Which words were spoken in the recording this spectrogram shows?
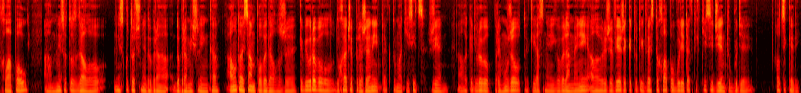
chlapov a mne sa to zdalo neskutočne dobrá, dobrá myšlienka. A on to aj sám povedal, že keby urobil ducháče pre ženy, tak tu má tisíc žien. Ale keď urobil pre mužov, tak jasne ich oveľa menej, ale hovorí, že vie, že keď tu tých 200 chlapov bude, tak tých tisíc žien tu bude hocikedy.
